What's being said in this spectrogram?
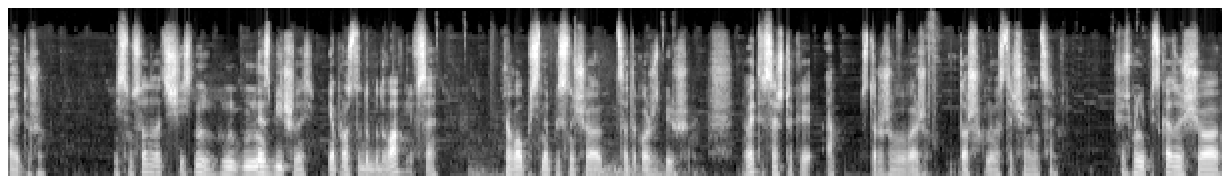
Байдуже. 826. Ні, не збільшилось. Я просто добудував і все. Та в описі написано, що це також збільшує. Давайте все ж таки. А, сторожову вежу. Дошок не вистачає на це. Щось мені підказує, що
